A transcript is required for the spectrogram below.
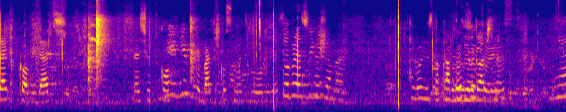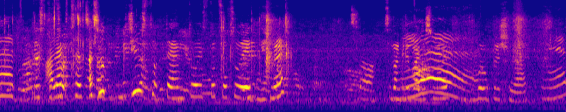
Lekko widać. Leciutko. Chyba tylko smetr jest. Dobra, zbierzemy. Ale on jest naprawdę wielgaśny. Nie, To jest to, ale chcę a co, gdzie jest to ten? To jest to, co, co jedliśmy? Co? Co nagrywaliśmy? Nie. To było pyszne. Nie?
